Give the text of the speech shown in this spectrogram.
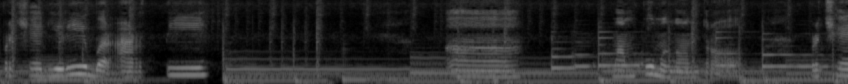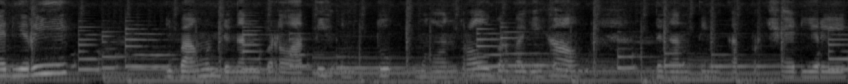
percaya diri berarti uh, mampu mengontrol. Percaya diri dibangun dengan berlatih untuk mengontrol berbagai hal. Dengan tingkat percaya diri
